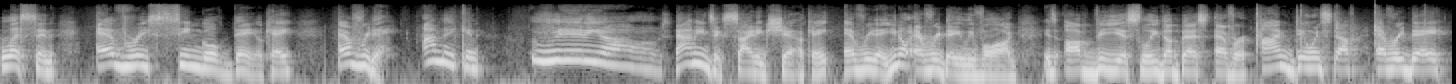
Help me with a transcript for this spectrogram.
Listen, every single day, okay? Every day, I'm making videos. That means exciting shit, okay? Every day. You know, every daily vlog is obviously the best ever. I'm doing stuff every day.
